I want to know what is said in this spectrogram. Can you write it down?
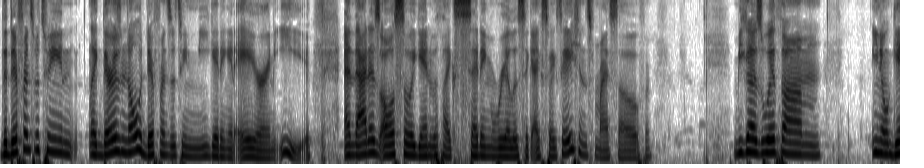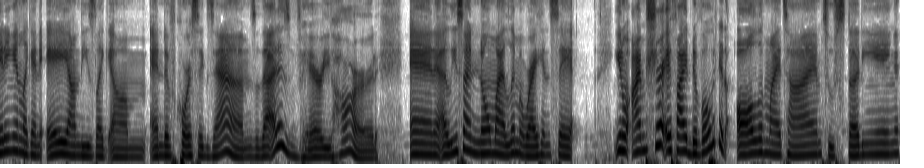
The difference between, like, there is no difference between me getting an A or an E. And that is also, again, with like setting realistic expectations for myself. Because with, um, you know, getting in like an A on these like um end of course exams, that is very hard. And at least I know my limit where I can say you know, I'm sure if I devoted all of my time to studying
